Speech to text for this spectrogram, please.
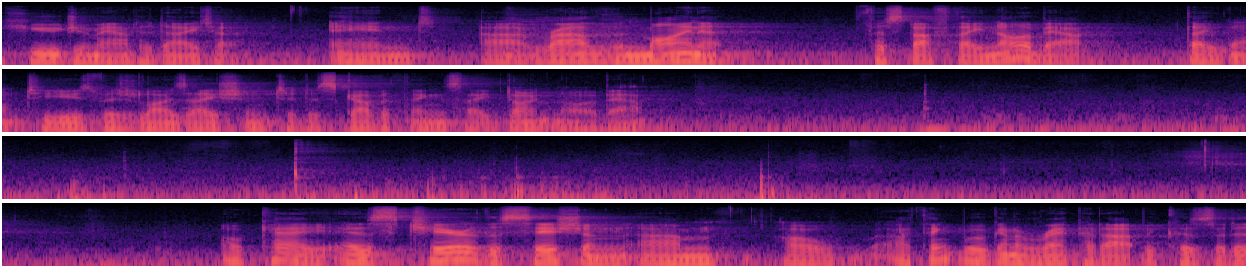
huge amount of data. And uh, rather than mine it for stuff they know about, they want to use visualization to discover things they don't know about. Okay, as chair of the session, um, I think we're going to wrap it up because it is.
